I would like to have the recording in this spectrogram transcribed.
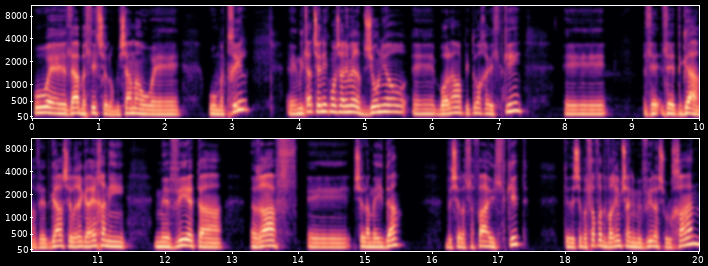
הוא, אה, זה הבסיס שלו, משם הוא, אה, הוא מתחיל. אה, מצד שני, כמו שאני אומר, ג'וניור אה, בעולם הפיתוח העסקי, אה, זה, זה אתגר, זה אתגר של רגע, איך אני מביא את הרף אה, של המידע ושל השפה העסקית, כדי שבסוף הדברים שאני מביא לשולחן,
